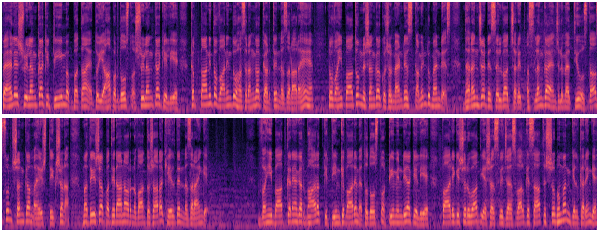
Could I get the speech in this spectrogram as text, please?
पहले श्रीलंका की टीम बताएँ। तो यहाँ पर दोस्तों, श्रीलंका के लिए कप्तानी तो वानिंदो हसरंगा करते नज़र आ रहे हैं। तो वहीं पाथुम, निशंका, कुशल मैंडिस, कमिंटू मैंडिस, धनंजय डिसिल्वा चरित असलंका एंजल मैथ्यूज, दासुन, शनका, महेश तीक्षणा, मतीशा पथिराना और नुवान तुषारा खेलते नज़र आएँगे। वहीं बात करें अगर भारत की टीम के बारे में तो दोस्तों, टीम इंडिया के लिए पारी की शुरुआत यशस्वी जायसवाल के साथ शुभमन गिल करेंगे।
